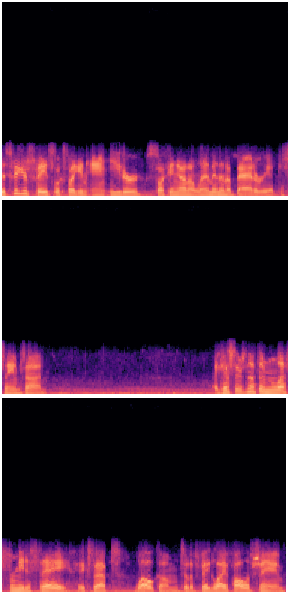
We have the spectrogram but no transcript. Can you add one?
This figure's face looks like an anteater sucking on a lemon and a battery at the same time. I guess there's nothing left for me to say except welcome to the Fig Life Hall of Shame.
